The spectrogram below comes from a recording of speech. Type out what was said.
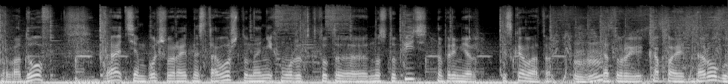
проводов, да, тем больше вероятность того, что на них может кто-то наступить, например, эскаватор, Мгм. который копает дорогу,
